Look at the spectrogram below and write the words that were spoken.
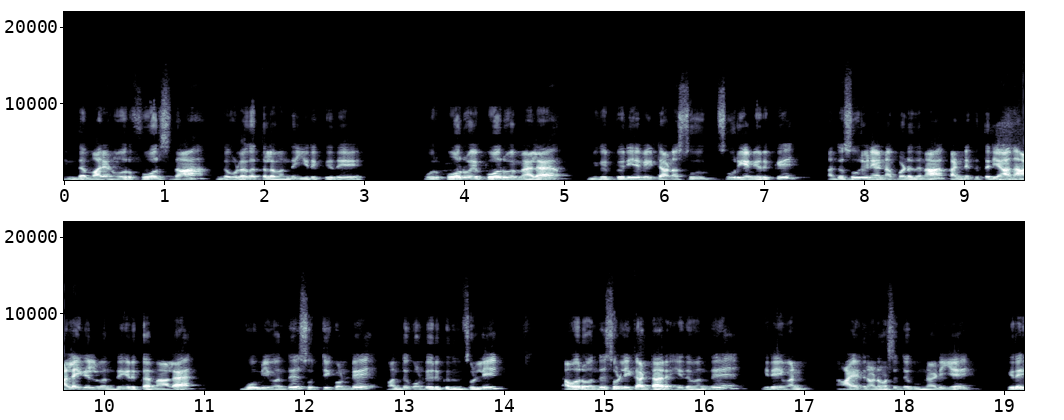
இந்த மாதிரியான ஒரு ஃபோர்ஸ் தான் இந்த உலகத்தில் வந்து இருக்குது. ஒரு போர்வை போர்வை மேலே மிகப்பெரிய வெயிட்டான சூ சூரியன் இருக்குது அந்த சூரியன் என்ன பண்ணுதுன்னா கண்ணுக்கு தெரியாத அலைகள் வந்து இருக்கிறதுனால பூமி வந்து சுற்றி கொண்டு வந்து கொண்டு இருக்குதுன்னு சொல்லி அவர் வந்து சொல்லி காட்டார். இது வந்து இறைவன் ஆயிரத்தி நாலு வருஷத்துக்கு முன்னாடியே இறை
